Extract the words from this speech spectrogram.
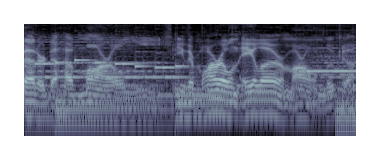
Better to have Marle. Either Marle and Ayla or Marle and Lucca.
